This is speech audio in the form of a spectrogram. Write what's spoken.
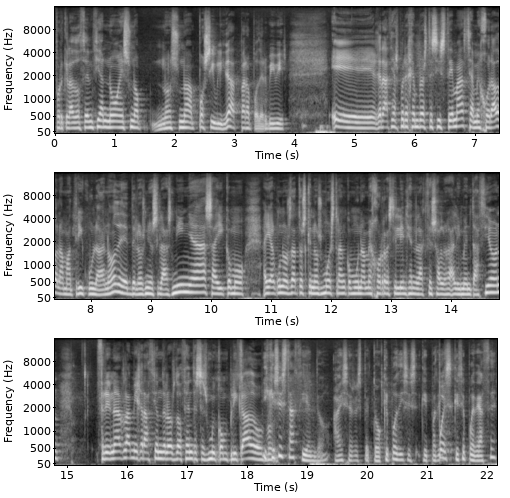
porque la docencia no es una, no es una posibilidad para poder vivir. Eh, gracias, por ejemplo, a este sistema se ha mejorado la matrícula de, de, los niños y las niñas, hay, como, hay algunos datos que nos muestran como una mejor resiliencia en el acceso a la alimentación, frenar la migración de los docentes es muy complicado. ¿Y qué se está haciendo a ese respecto? ¿Qué, podéis, qué, pues, ¿qué se puede hacer?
